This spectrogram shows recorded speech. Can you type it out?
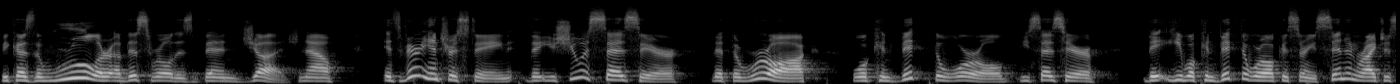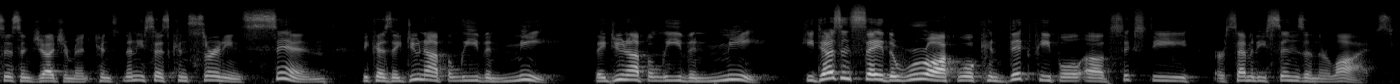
because the ruler of this world has been judged. Now, it's very interesting that Yeshua says here that the Ruach will convict the world. He says here that he will convict the world concerning sin and righteousness and judgment. Then he says concerning sin because they do not believe in me. They do not believe in me. He doesn't say the Ruach will convict people of 60 or 70 sins in their lives.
